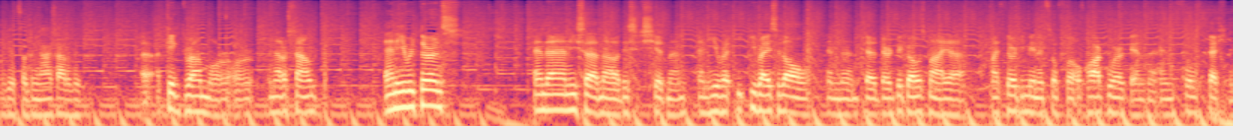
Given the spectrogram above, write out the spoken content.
You get something nice out of it. A, a kick drum or, or another sound. And he returns and then he said, no, this is shit, man. And he, he erased it all. And then there, there, there goes my uh, my 30 minutes of, uh, of hard work and, uh, and full session.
